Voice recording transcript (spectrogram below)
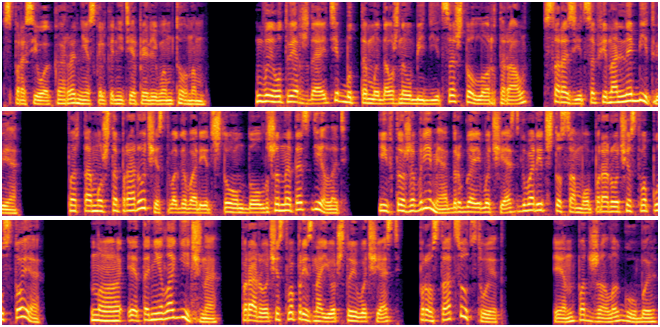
Спросила Кара несколько нетерпеливым тоном. Вы утверждаете, будто мы должны убедиться, что лорд Рал сразится в финальной битве, потому что пророчество говорит, что он должен это сделать, и в то же время другая его часть говорит, что само пророчество пустое. Но это нелогично. Пророчество признает, что его часть просто отсутствует. Эн поджала губы.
